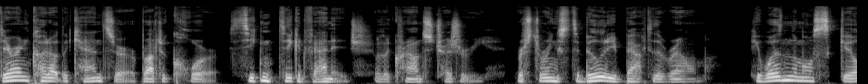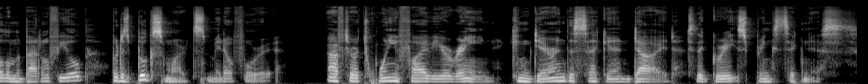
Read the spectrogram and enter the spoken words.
Daeron cut out the cancer brought to court, seeking to take advantage of the crown's treasury restoring stability back to the realm. He wasn't the most skilled on the battlefield, but his book smarts made up for it. After a 25 year reign, King Daeron II died to the Great Spring Sickness,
